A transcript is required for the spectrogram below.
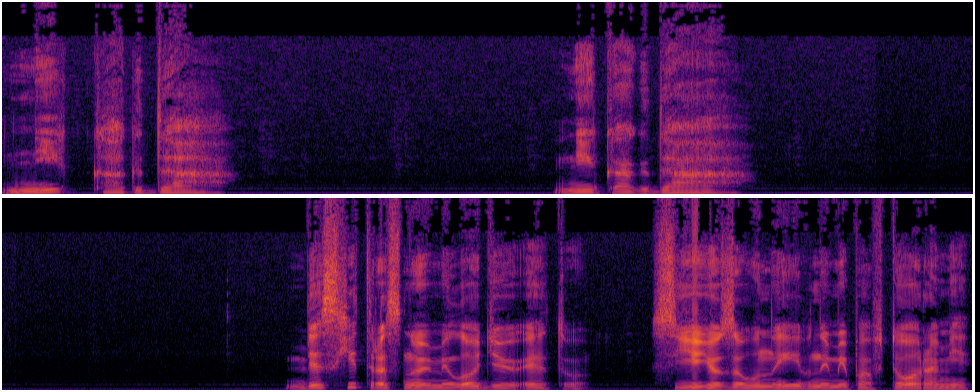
никогда, никогда». Бесхитростную мелодию эту с ее заунывными повторами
